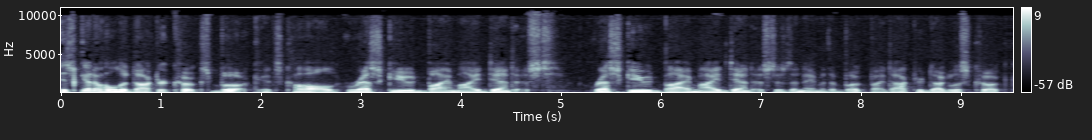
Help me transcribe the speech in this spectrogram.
is get a hold of Dr. Cook's book. It's called Rescued by My Dentist. Rescued by My Dentist is the name of the book by Dr. Douglas Cook,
